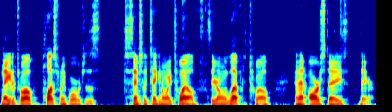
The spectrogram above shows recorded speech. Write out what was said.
negative 12 plus 24, which is essentially taking away 12. So you're only left with 12, and that r stays there.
